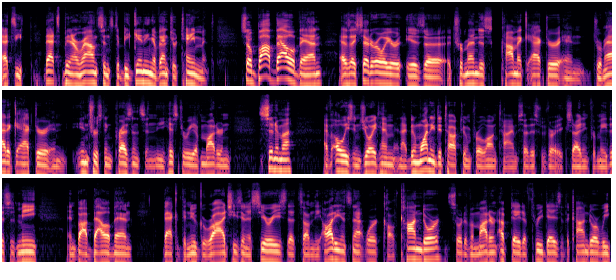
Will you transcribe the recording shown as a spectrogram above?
That's that's been around since the beginning of entertainment. So Bob Balaban, as I said earlier, is a, a, tremendous comic actor and dramatic actor and interesting presence in the history of modern cinema. I've always enjoyed him, and I've been wanting to talk to him for a long time. So this was very exciting for me. This is me and Bob Balaban back at the new garage. He's in a series that's on the Audience Network called Condor, sort of a modern update of Three Days of the Condor. We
